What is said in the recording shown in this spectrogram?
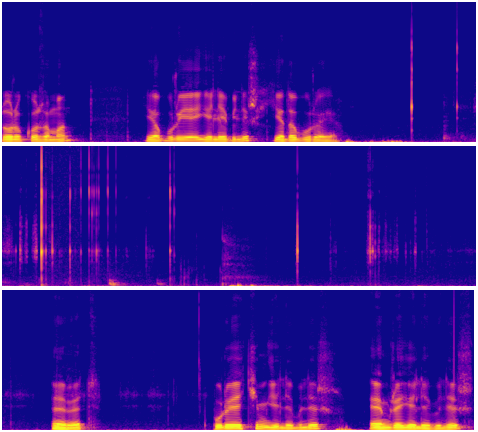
Doruk o zaman ya buraya gelebilir ya da buraya. Evet. Buraya kim gelebilir? Emre gelebilir.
